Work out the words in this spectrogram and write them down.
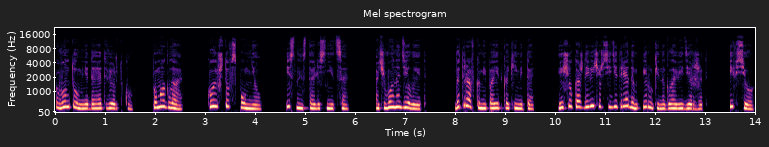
«Вон ту мне дай отвертку». Помогла. Кое-что вспомнил. И сны стали сниться. А чего она делает? Да травками поит какими-то. Еще каждый вечер сидит рядом и руки на голове держит. И все.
